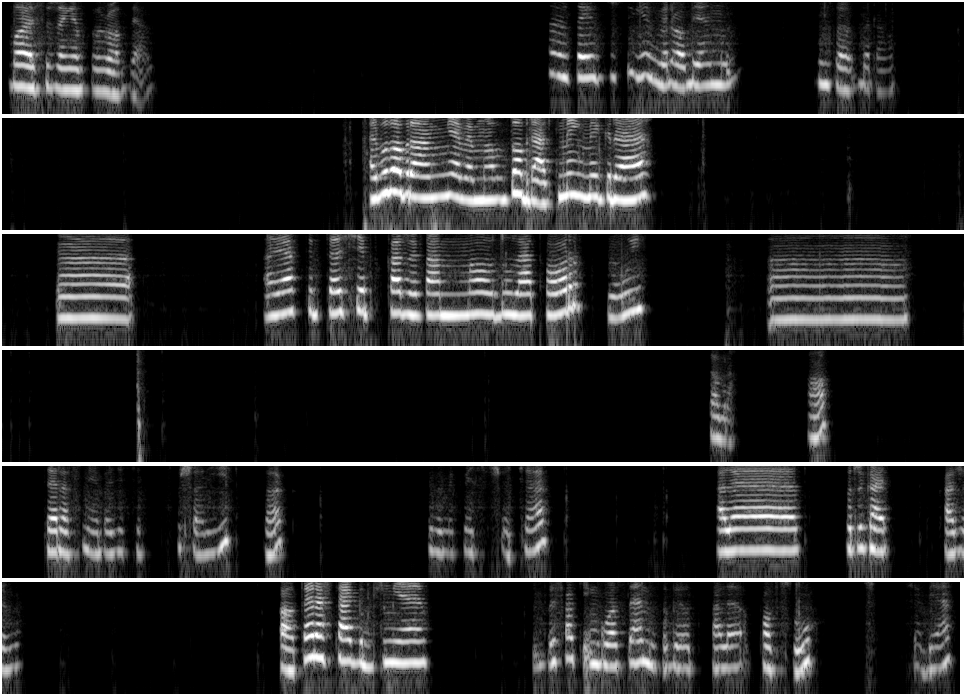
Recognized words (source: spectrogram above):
Boję się, że nie wyrobię. Ale zdaje się, że nie wyrobię. No, dobra. Albo dobra, nie wiem, no dobra, zmieńmy grę. Eee, a ja w tym czasie pokażę wam modulator mój. Eee, Dobra. O. Teraz mnie będziecie słyszeli, tak? Nie wiem, jak mnie słyszycie. Ale poczekaj, pokażę. O, teraz tak brzmię wysokim głosem. Sobie odpalę podsłuch siebie.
